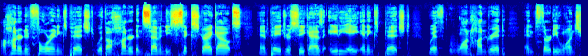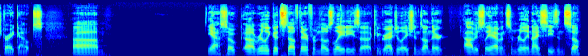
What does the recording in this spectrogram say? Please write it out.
104 innings pitched with 176 strikeouts, and Paige Rasica has 88 innings pitched with 131 strikeouts. Um, yeah, so uh, really good stuff there from those ladies. Uh, congratulations on their obviously having some really nice seasons. So,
